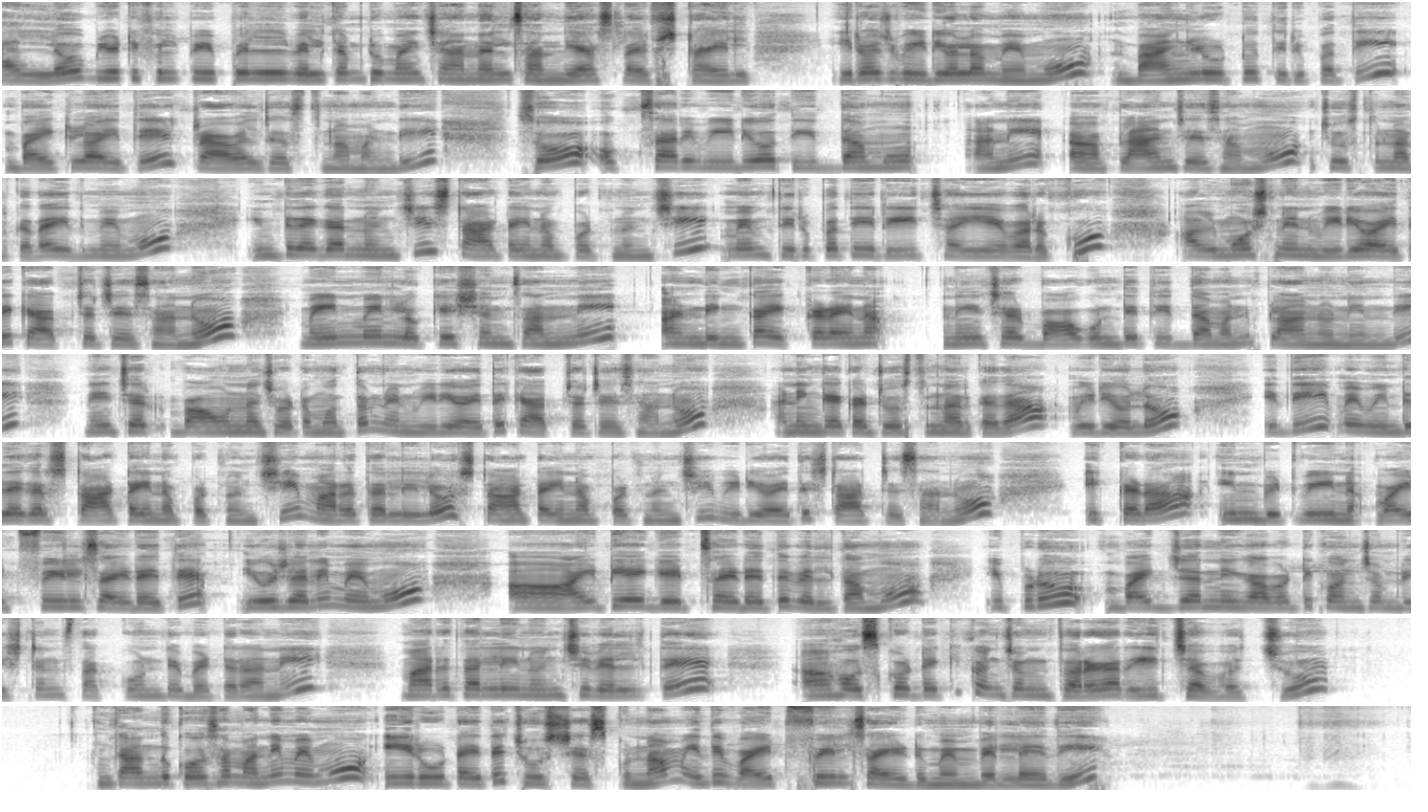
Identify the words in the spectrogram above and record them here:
Hello beautiful people welcome to my channel Sandhya's lifestyle ఈరోజు వీడియోలో మేము బెంగళూరు టు తిరుపతి బైక్లో అయితే ట్రావెల్ చేస్తున్నామండి. సో ఒకసారి వీడియో తీద్దాము అని ప్లాన్ చేసాము చూస్తున్నారు కదా ఇది మేము ఇంటి దగ్గర నుంచి స్టార్ట్ అయినప్పటి నుంచి మేము తిరుపతి రీచ్ అయ్యే వరకు ఆల్మోస్ట్ నేను వీడియో అయితే క్యాప్చర్ చేశాను. మెయిన్ మెయిన్ లొకేషన్స్ అన్నీ అండ్ ఇంకా ఎక్కడైనా నేచర్ బాగుంటే తీద్దామని ప్లాన్ ఉన్నింది. నేచర్ బాగున్న చోట మొత్తం నేను వీడియో అయితే క్యాప్చర్ చేశాను. అండ్ ఇంకా ఇక్కడ చూస్తున్నారు కదా వీడియోలో. ఇది మేము ఇంటి దగ్గర స్టార్ట్ అయినప్పటి నుంచి మరతల్లిలో స్టార్ట్ అయినప్పటి నుంచి వీడియో అయితే స్టార్ట్ చేశాను. ఇక్కడ in between white field side అయితే యూజువలీ మేము ఐటీఐ గేట్ సైడ్ అయితే వెళ్తాము. ఇప్పుడు బైక్ జర్నీ కాబట్టి కొంచెం డిస్టెన్స్ తక్కువ ఉంటే బెటర్ అని మరతల్లి నుంచి వెళ్తే హోస్కోటకి కొంచెం త్వరగా రీచ్ అవ్వచ్చు. ఇంకా అందుకోసం అని మేము ఈ రూట్ అయితే చూస్ చేసుకున్నాం. ఇది వైట్ ఫీల్డ్ సైడ్ మేము వెళ్ళేది.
